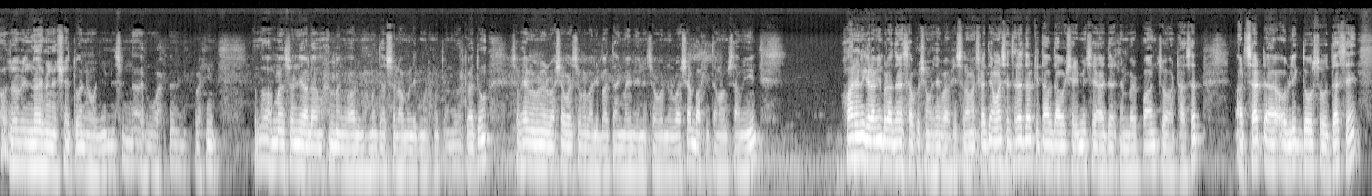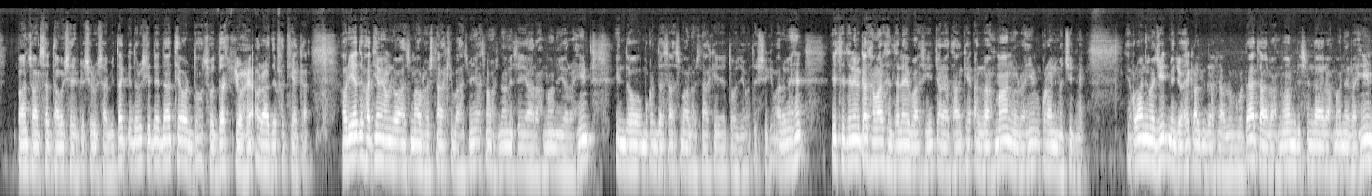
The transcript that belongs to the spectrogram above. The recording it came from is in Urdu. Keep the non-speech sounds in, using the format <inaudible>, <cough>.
حضب الشیطان الرجیم بسم اللہ الرحمن الرحیم اللہم صلی علی محمد وعلی محمد. السلام علیکم ورحمۃ اللہ وبرکاتہ صبح ممن الباشہ ورثہ والی بات الباشہ باقی تمام سامعین. خارن گرامی برادر سب کو سمجھنے کافی سلامت کرتے ہیں۔ ہمارے سلسلہ در کتاب دعوت شریف میں سے آج درس نمبر پانچ سو اٹھاسٹھ اڑسٹھ ابلک دو سو دس ہے۔ پانچ سو اڑسٹھ دعوت شریف کے شروع سے ابھی تک کے درست کے تعداد تھے اور دو سو دس جو ہے اوراد فتح کا۔ اور یاد فتح میں ہم لوگ آسما اور حسنہ کی بحث میں آسما حسنہ میں سے یا رحمان یا رحیم، ان دو مقدس آسما الحسنہ کے توضیع و تشریح کے بارے میں ہیں۔ اس سلسلے میں کل ہمارا سلسلہ بات یہ چل رہا تھا کہ الرحمٰن الرحیم قرآن مجید میں۔ یہ قرآن مجید میں جو ہے، کل کی طرف سے آپ لوگوں کو بتایا تھا، الرحمٰن، بسم اللہ الرحمن الرحیم۔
